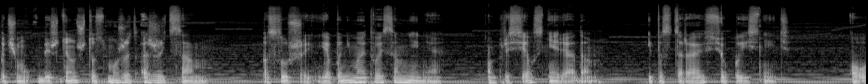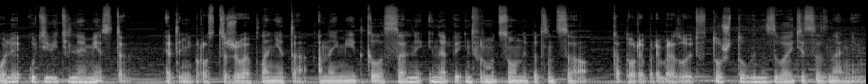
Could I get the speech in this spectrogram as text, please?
Почему убежден, что сможет ожить сам? «Послушай, я понимаю твои сомнения». Он присел с ней рядом. «И постараюсь все пояснить. Оля – удивительное место – это не просто живая планета, она имеет колоссальный энергоинформационный потенциал, который преобразует в то, что вы называете сознанием.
